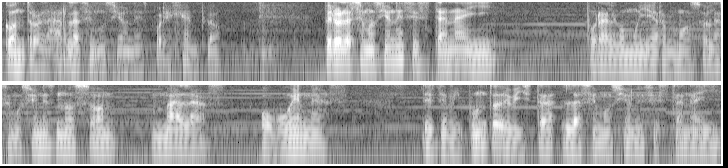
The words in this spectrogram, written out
controlar las emociones, por ejemplo. Pero las emociones están ahí por algo muy hermoso. Las emociones no son malas o buenas. Desde mi punto de vista, las emociones están ahí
